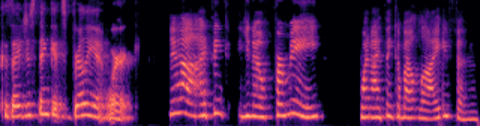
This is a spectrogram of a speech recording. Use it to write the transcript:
Because I just think it's brilliant work. Yeah, I think, you know, for me, when I think about life and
